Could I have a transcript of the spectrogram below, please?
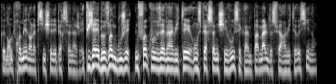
que dans le premier, dans la psyché des personnages. Et puis j'avais besoin de bouger. Une fois que vous avez invité 11 personnes chez vous, c'est quand même pas mal de se faire inviter aussi, non?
